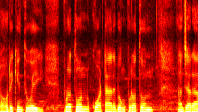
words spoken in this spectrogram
শহরে কিন্তু এই পুরাতন কোয়ার্টার এবং পুরাতন যারা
